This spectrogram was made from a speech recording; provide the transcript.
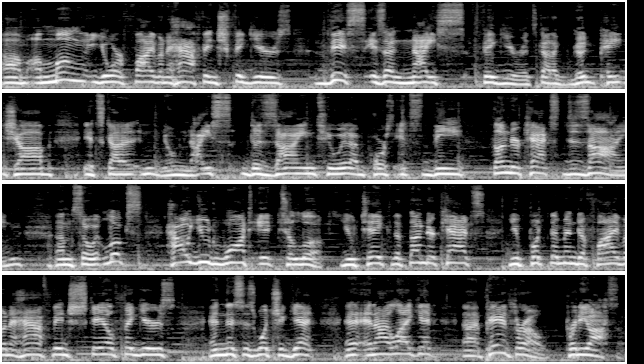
um, among your five and a half inch figures, this is a nice figure. It's got a good paint job. It's got a you know, nice design to it. Of course, it's the Thundercats design. Um, so it looks how you'd want it to look. You take the Thundercats, you put them into five and a half inch scale figures, and this is what you get. And, and I like it. Uh, Panthro, pretty awesome.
